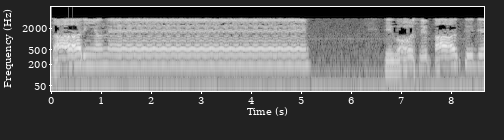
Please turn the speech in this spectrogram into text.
ساریاں نے تے غوث پاک جیا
